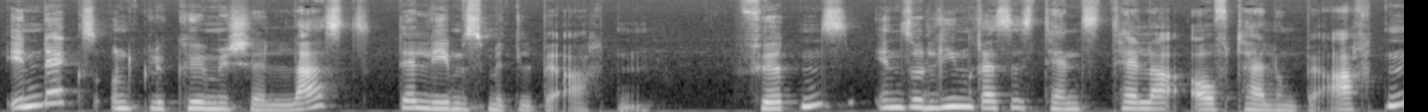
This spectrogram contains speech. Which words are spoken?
Index und glykämische Last der Lebensmittel beachten. Viertens Insulinresistenz-Teller Aufteilung beachten.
